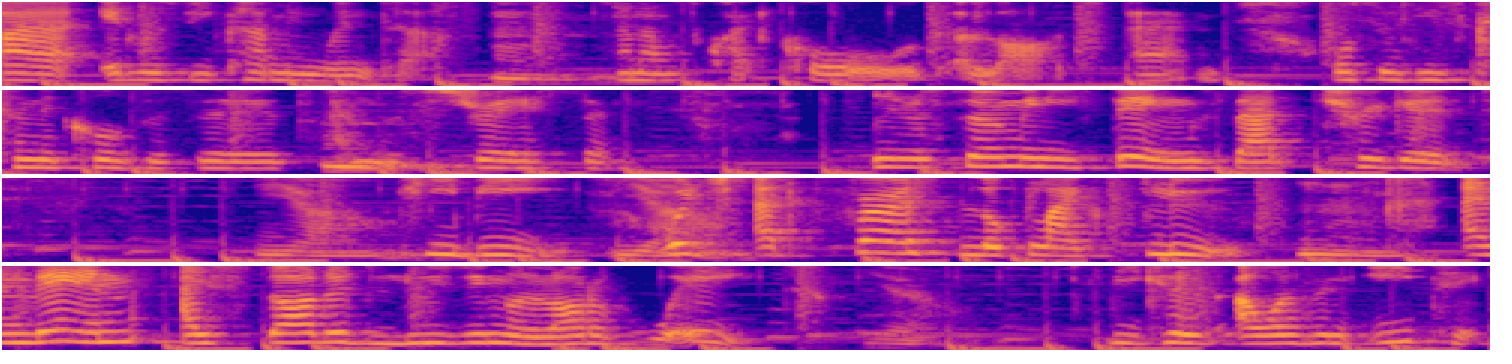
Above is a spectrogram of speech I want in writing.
uh, it was becoming winter Mm. and I was quite cold a lot, and also these clinical visits and the Mm. stress and you know so many things that triggered yeah. TB, yeah. which at first looked like flu, Mm. and then I started losing a lot of weight. Yeah. Because I wasn't eating.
